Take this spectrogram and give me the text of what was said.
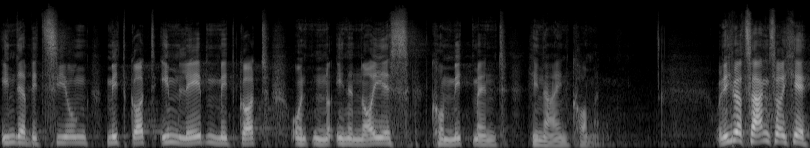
in der Beziehung mit Gott, im Leben mit Gott und in ein neues Commitment hineinkommen. Und ich würde sagen, solche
